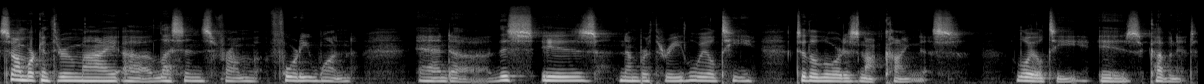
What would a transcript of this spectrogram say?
So I'm working through my uh, lessons from 41. And uh, this is number three loyalty to the Lord is not kindness, loyalty is covenant.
